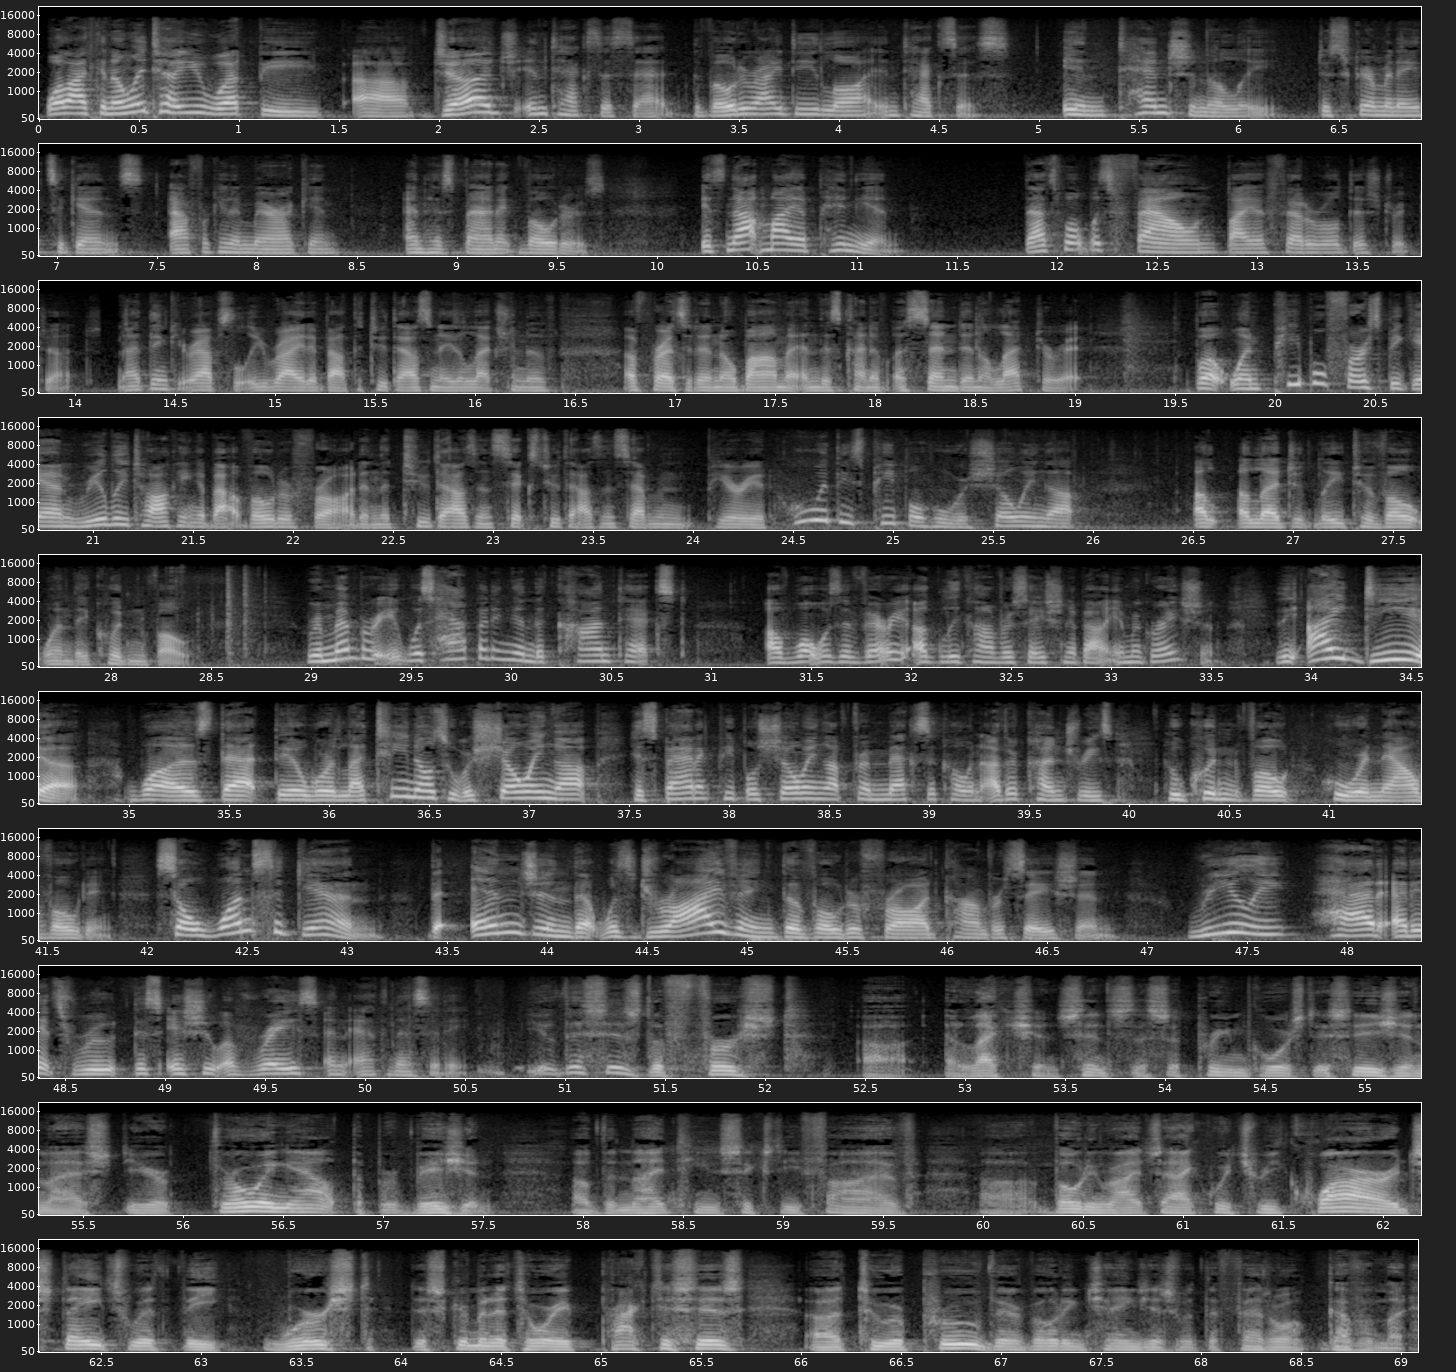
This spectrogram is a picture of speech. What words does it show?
Well, I can only tell you what the uh, judge in Texas said. The voter ID law in Texas intentionally discriminates against African American and Hispanic voters. It's not my opinion. That's what was found by a federal district judge. And I think you're absolutely right about the 2008 election of, of President Obama and this kind of ascendant electorate. But when people first began really talking about voter fraud in the 2006 2007 period, who were these people who were showing up allegedly to vote when they couldn't vote? Remember, it was happening in the context of what was a very ugly conversation about immigration. The idea was that there were Latinos who were showing up, Hispanic people showing up from Mexico and other countries who couldn't vote, who were now voting. So once again, the engine that was driving the voter fraud conversation really had at its root this issue of race and ethnicity. You know, this is the first uh, election since the Supreme Court's decision last year throwing out the provision of the 1965 uh, Voting Rights Act, which required states with the worst discriminatory practices uh, to approve their voting changes with the federal government.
